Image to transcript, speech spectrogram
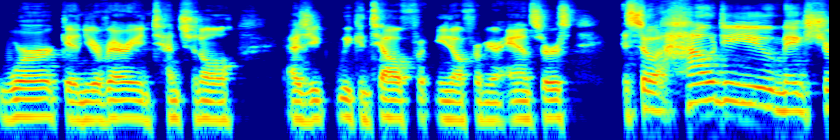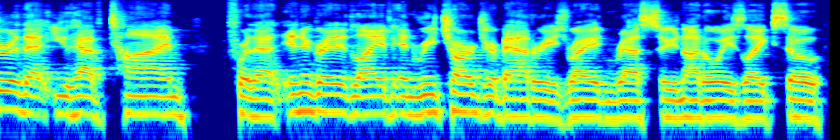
work and you're very intentional as you, we can tell from, you know, from your answers. So how do you make sure that you have time for that integrated life and recharge your batteries, right? And rest. So you're not always like so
